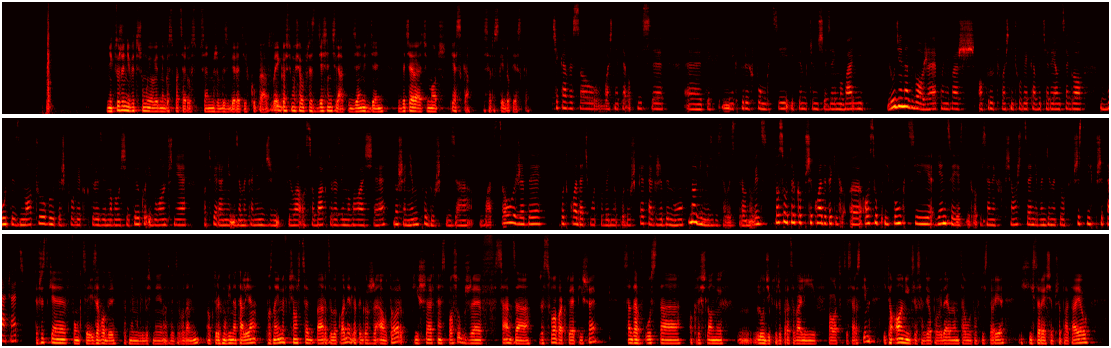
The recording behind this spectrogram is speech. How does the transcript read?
Niektórzy nie wytrzymują jednego spaceru z psem, żeby zbierać ich kupę, a tutaj gość musiał przez 10 lat, dzień w dzień, wycierać mocz pieska, cesarskiego pieska. Ciekawe są właśnie te opisy e, tych niektórych funkcji i tym, czym się zajmowali ludzie na dworze, ponieważ oprócz właśnie człowieka wycierającego buty z moczu, był też człowiek, który zajmował się tylko i wyłącznie otwieraniem i zamykaniem drzwi. Była osoba, która zajmowała się noszeniem poduszki za władcą, żeby podkładać mu odpowiednią poduszkę, tak żeby mu nogi nie zwisały z tronu. Więc to są tylko przykłady takich e, osób i funkcji. Więcej jest ich opisanych w książce, nie będziemy tu wszystkich przytaczać. Te wszystkie funkcje i zawody, pewnie moglibyśmy je nazwać zawodami, o których mówi Natalia, poznajemy w książce bardzo dokładnie, dlatego że autor pisze w ten sposób, że wsadza, że słowa, które pisze, wsadza w usta określonych mm, ludzi, którzy pracowali w Pałacu Cesarskim i to oni w zasadzie opowiadają nam całą tą historię. Ich historie się przeplatają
